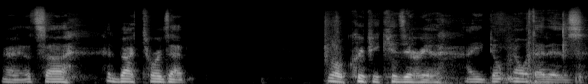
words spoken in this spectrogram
All right, let's uh, head back towards that little creepy kids area. I don't know what that is.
